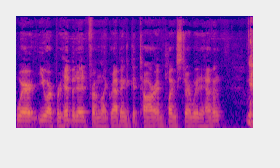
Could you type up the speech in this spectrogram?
where you are prohibited from like grabbing a guitar and playing Stairway to Heaven?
